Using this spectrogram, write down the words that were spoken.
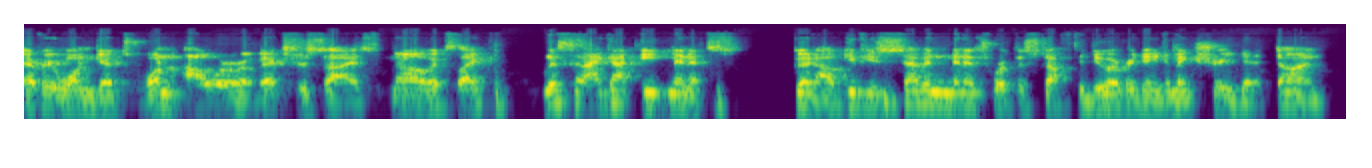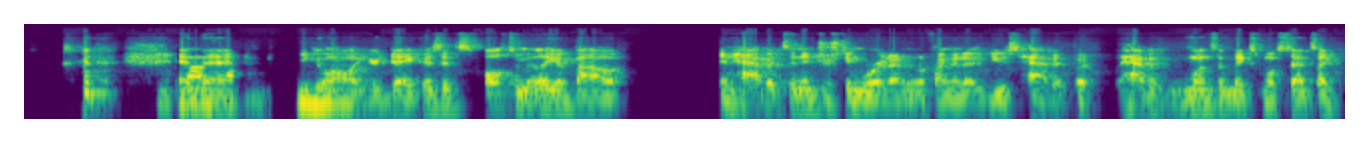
everyone gets one hour of exercise no it's like listen i got eight minutes good i'll give you seven minutes worth of stuff to do every day to make sure you get it done. And then you go mm-hmm. on with your day because it's ultimately about and habit's an interesting word i don't know if i'm going to use habit but habit ones that makes most sense like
